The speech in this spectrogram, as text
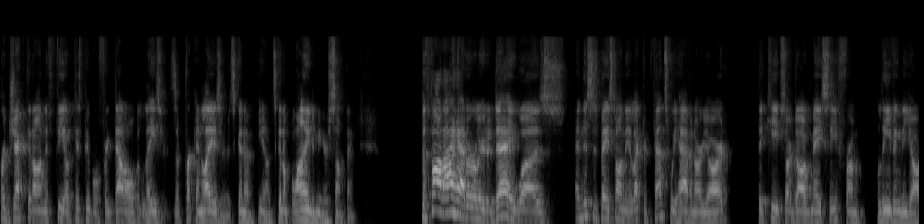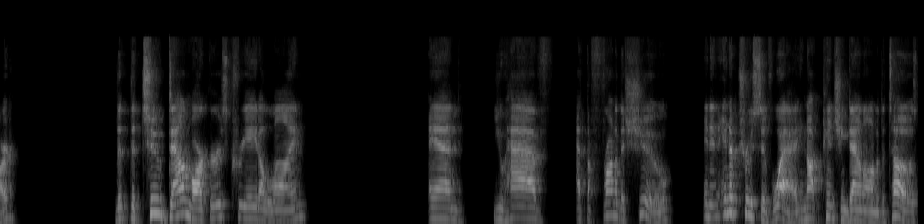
projected on the field because people are freaked out oh, all over laser. It's a freaking laser. It's gonna, you know, it's gonna blind me or something. The thought I had earlier today was, and this is based on the electric fence we have in our yard that keeps our dog Macy from leaving the yard the, the two down markers create a line and you have at the front of the shoe in an inobtrusive way, not pinching down onto the toes,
